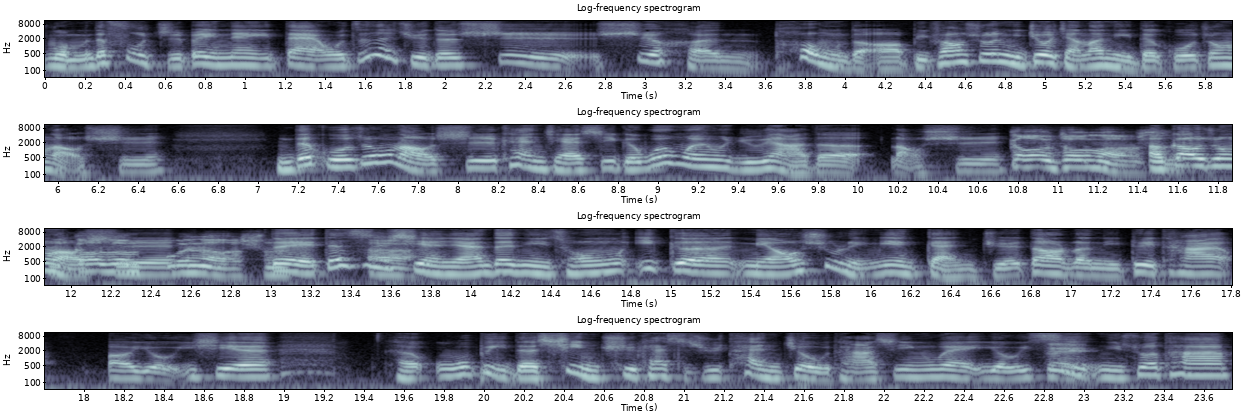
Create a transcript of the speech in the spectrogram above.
我们的父执辈那一代，我真的觉得是是很痛的啊。比方说，你就讲到你的国中老师，你的国中老师看起来是一个温文儒雅的老师，高中老师啊，高中老师，温老师，对。但是显然的，你从一个描述里面感觉到了你对他呃有一些很无比的兴趣，开始去探究他，是因为有一次你说他。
